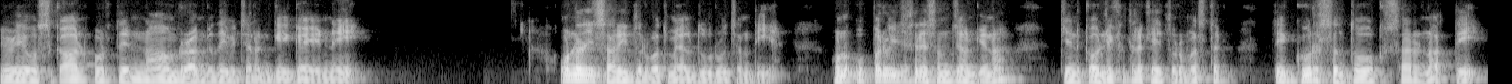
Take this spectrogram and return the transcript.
ਜਿਹੜੇ ਉਸ ਕਾਲਪੁਰ ਦੇ ਨਾਮ ਰੰਗ ਦੇ ਵਿੱਚ ਰੰਗੇ ਗਏ ਨੇ। ਉਹਨਾਂ ਦੀ ਸਾਰੀ ਦੁਰਮਤ ਮੈਲ ਦੂਰ ਹੋ ਜਾਂਦੀ ਹੈ। ਹੁਣ ਉੱਪਰ ਵੀ ਜਿਸਲੇ ਸਮਝਾਂਗੇ ਨਾ, ਜਿਨ ਕੋ ਲਿਖਤ ਲਖੇ ਤੁਰਮਸਤਕ ਤੇ ਗੁਰ ਸੰਤੋਖ ਸਰ ਨਾਤੇ।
